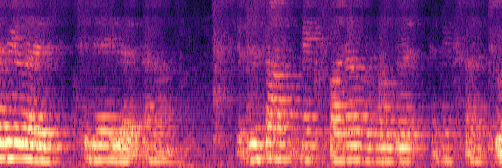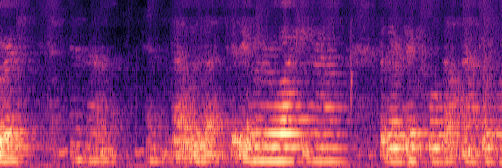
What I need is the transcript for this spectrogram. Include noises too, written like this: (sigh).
I realized today that um, the song makes fun of a little bit. It makes fun of tourists, and, uh, and that was us today. We were walking around with our big fold-out map of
